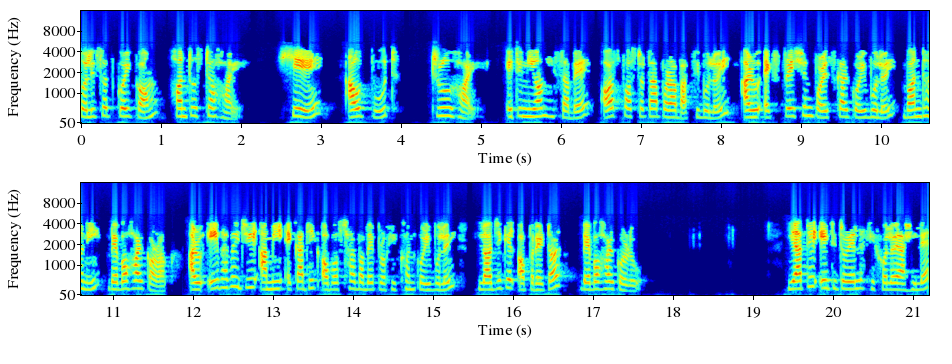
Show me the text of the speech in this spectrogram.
40 তকৈ কম সন্তুষ্ট হয়। সেয়ে আউটপুট ট্ৰু হয়। এটি নিয়ম হিসাবে অস্পষ্টতা পৰা বাচিবলৈ আৰু এক্সপ্ৰেছন পৰিষ্কাৰ কৰিবলৈ বন্ধনী ব্যবহাৰ কৰক। আৰু এইভাবে যি আমি একাধিক অৱস্থাৰ বাবে প্ৰশিক্ষণ কৰিবলৈ লজিকেল অপাৰেটৰ ব্যবহাৰ কৰো। ইয়াতে এই টিউটৰিয়েল শেষলৈ আহিলে।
